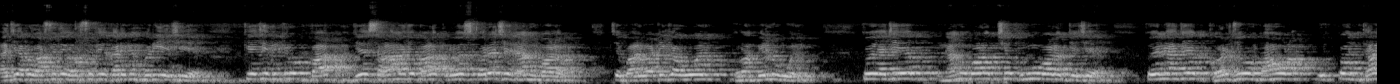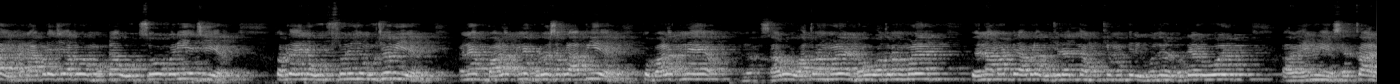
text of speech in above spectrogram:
આજે આપણે વર્ષોથી વર્ષોથી કાર્યક્રમ કરીએ છીએ કે જે મિત્રો જે શાળામાં જે બાળક પ્રવેશ કરે છે નાનું બાળક, જે બાલવાટિકા હોય, ધોરણ પહેલું હોય, તો એ આજે નાનું બાળક છે કુનું બાળક જે છે, તો એને આજે ઘર જેવો માહોલ ઉત્પન્ન થાય અને આપણે જે આપણે મોટા ઉત્સવો કરીએ છીએ તો આપણે એને ઉત્સવની જેમ ઉજવીએ અને બાળકને પ્રવેશ આપણે આપીએ, તો બાળકને સારું વાતાવરણ મળે, નવું વાતાવરણ મળે, તો એના માટે આપણે ગુજરાતના મુખ્યમંત્રી ભૂપેન્દ્ર પટેલ હોય એની સરકાર,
